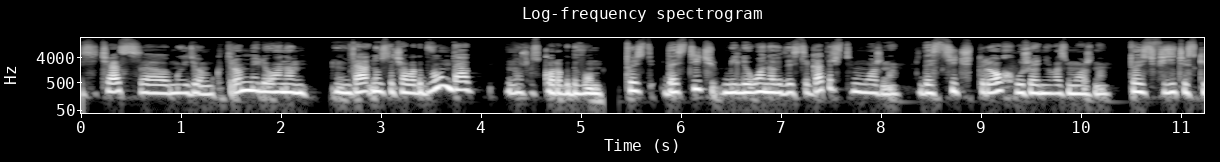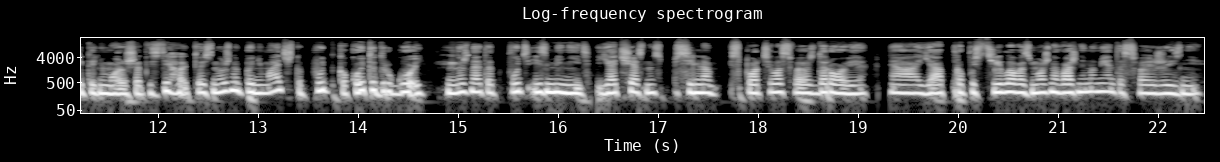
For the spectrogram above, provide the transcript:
Сейчас э, мы идем к трем миллионам. Да, ну сначала к двум, да, но уже скоро к двум. То есть достичь миллионов достигаторств можно, достичь трех уже невозможно. То есть физически ты не можешь это сделать. То есть нужно понимать, что путь какой-то другой. Нужно этот путь изменить. Я, честно, сильно испортила свое здоровье. А, я пропустила, возможно, важные моменты своей жизни.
